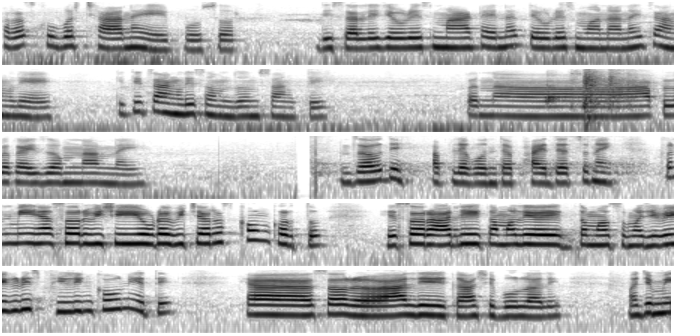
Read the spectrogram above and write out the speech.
खरंच खूपच छान आहे पो सर. दिसायला जेवढे स्मार्ट आहे ना तेवढेच मनाने चांगले आहे. किती चांगले समजून सांगते. पण आपलं काही जमणार नाही. जाऊ दे आपल्या कोणत्या फायद्याचं नाही. पण मी ह्या सरविषयी एवढा विचारच काऊन करतो? हे सर आले का? मला एकदम असं माझी वेगळीच फिलिंग काऊन येते? ह्या सर आले का? असे बोलाले. म्हणजे मी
